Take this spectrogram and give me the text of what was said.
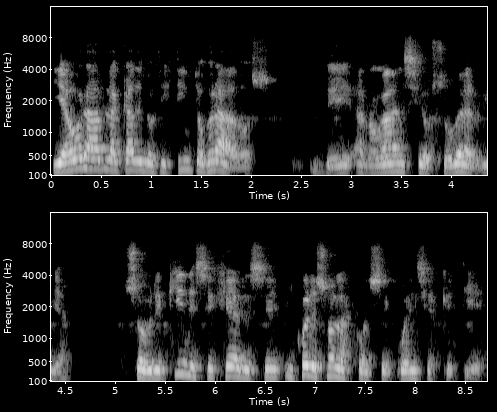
Y ahora habla acá de los distintos grados de arrogancia o soberbia, sobre quiénes ejerce y cuáles son las consecuencias que tiene.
